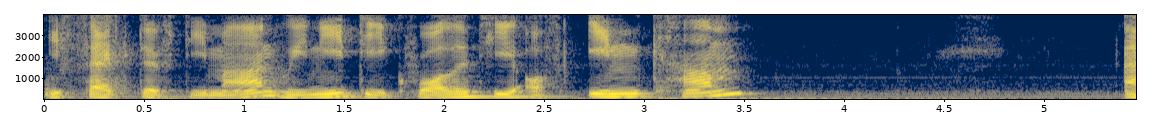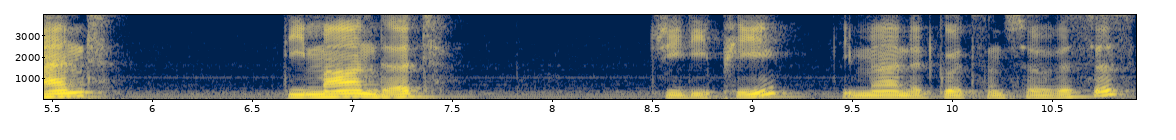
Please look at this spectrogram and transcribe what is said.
effective demand, we need the equality of income and demanded GDP, demanded goods and services.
